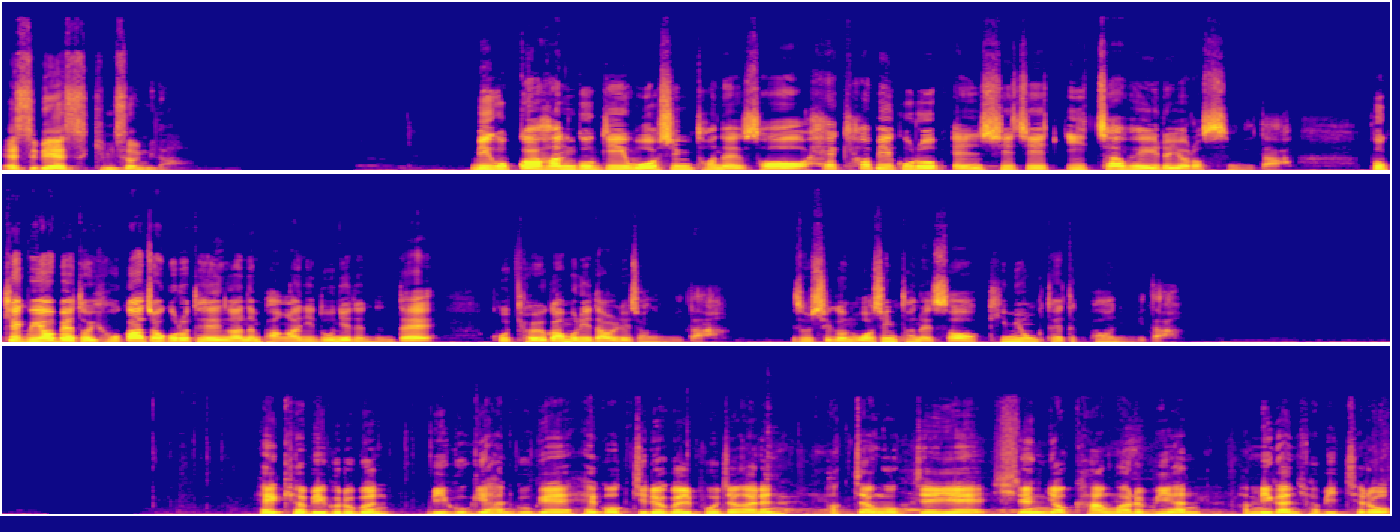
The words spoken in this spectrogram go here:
SBS 김지성입니다. 미국과 한국이 워싱턴에서 핵 협의 그룹 NCG 2차 회의를 열었습니다. 북핵 위협에 더 효과적으로 대응하는 방안이 논의됐는데 곧 결과물이 나올 예정입니다. 이 소식은 워싱턴에서 김용태 특파원입니다. 핵협의 그룹은 미국이 한국의 핵 억지력을 보장하는 확장 억제의 실행력 강화를 위한 한미 간 협의체로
